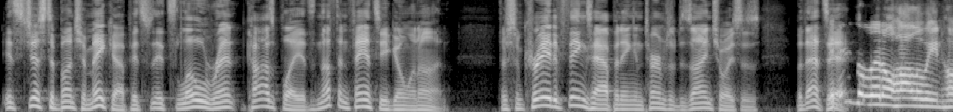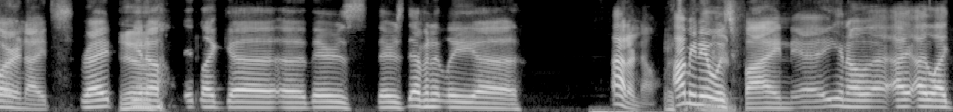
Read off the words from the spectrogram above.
It's just a bunch of makeup. It's it's low rent cosplay. It's nothing fancy going on. There's some creative things happening in terms of design choices, but that's it a little Halloween Horror Nights, right? Yeah. You know, it like uh, uh there's there's definitely uh I don't know. That's I mean, it was fine. Uh, you know, I I like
